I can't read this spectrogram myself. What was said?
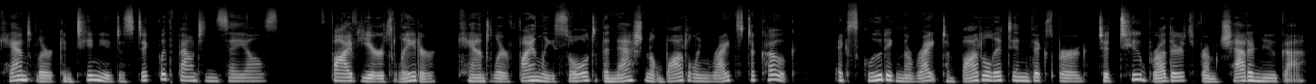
Candler continued to stick with fountain sales. Five years later, Candler finally sold the national bottling rights to Coke, excluding the right to bottle it in Vicksburg to two brothers from Chattanooga.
